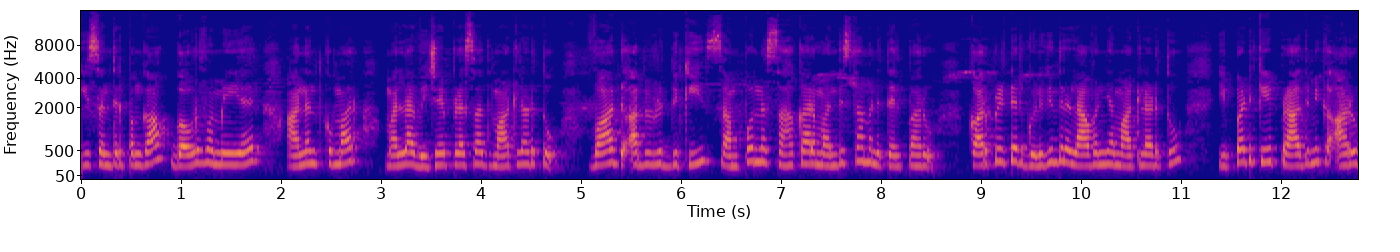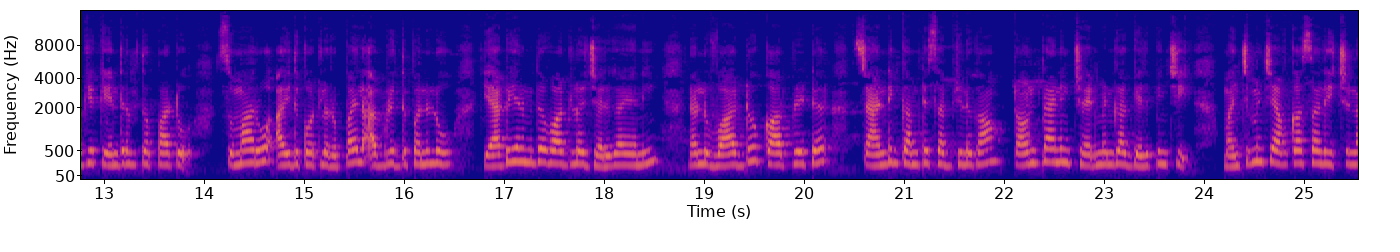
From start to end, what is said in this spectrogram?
ఈ సందర్భంగా గౌరవ మేయర్ ఆనంద్ కుమార్ మల్లా విజయ్ ప్రసాద్ మాట్లాడుతూ వార్డు అభివృద్ధికి సంపూర్ణ సహకారం అందిస్తామని తెలిపారు. కార్పొరేటర్ గులిగిందెల లావణ్య మాట్లాడుతూ ఇప్పటికీ ప్రాథమిక ఆరోగ్య కేంద్రంతో పాటు సుమారు ఐదు కోట్ల రూపాయల అభివృద్ధి పనులు యాభై ఎనిమిదో వార్డులో జరిగాయని నన్ను వార్డు కార్పొరేటర్ స్టాండింగ్ కమిటీ సభ్యులుగా టౌన్ ప్లానింగ్ చైర్మన్గా గెలిపించి మంచి మంచి అవకాశాలు ఇచ్చిన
